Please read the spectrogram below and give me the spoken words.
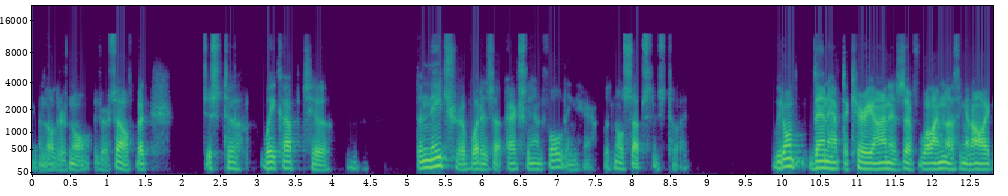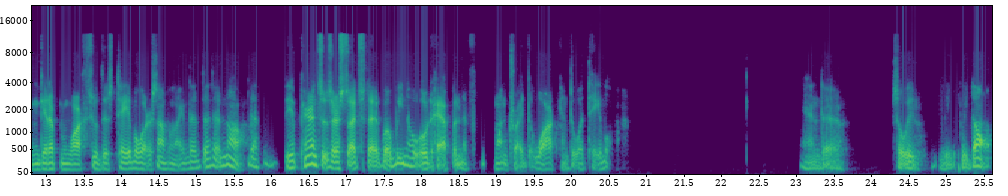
Even though there's no yourself, but just to wake up to the nature of what is actually unfolding here with no substance to it. We don't then have to carry on as if, well, I'm nothing at all. I can get up and walk through this table or something like that. no, that, the appearances are such that, well, we know what would happen if one tried to walk into a table. And uh, so we, we, we don't.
